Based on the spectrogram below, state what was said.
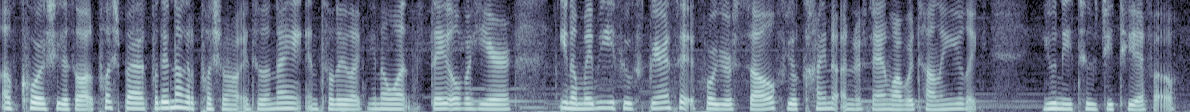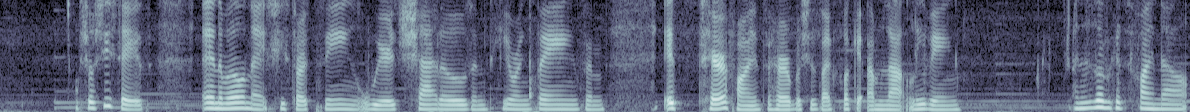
Of course, she gets a lot of pushback, but they're not gonna push her out into the night. And so they're like, you know what? Stay over here. You know, maybe if you experience it for yourself, you'll kind of understand why we're telling you. Like, you need to GTFO. So she says, in the middle of the night she starts seeing weird shadows and hearing things and it's terrifying to her but she's like fuck it i'm not leaving and this is where we get to find out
